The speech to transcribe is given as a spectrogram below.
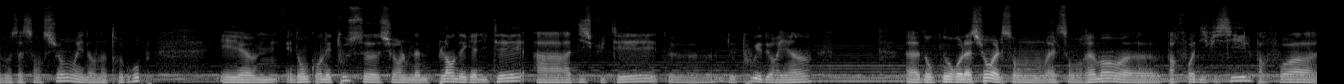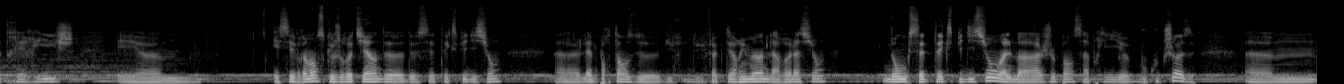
nos, ascensions et dans notre groupe. Et, donc on est tous sur le même plan d'égalité à discuter de, tout et de rien. donc nos relations, elles sont, elles sont vraiment parfois difficiles, parfois très riches. Et, et c'est vraiment ce que je retiens de, cette expédition, euh, l'importance du, facteur humain, de la relation. Donc cette expédition, elle m'a, je pense, appris euh, beaucoup de choses. Euh,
